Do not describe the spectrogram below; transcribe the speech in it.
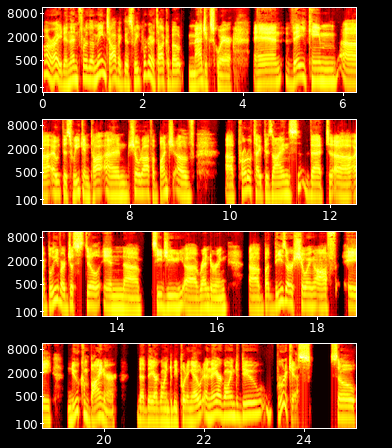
All right. And then for the main topic this week, we're going to talk about Magic Square. And they came uh, out this week and taught and showed off a bunch of uh, prototype designs that uh, I believe are just still in uh, CG uh, rendering. Uh, but these are showing off a new combiner that they are going to be putting out, and they are going to do Bruticus. So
